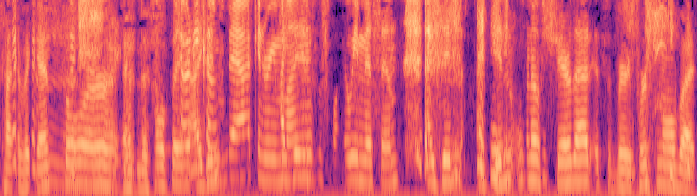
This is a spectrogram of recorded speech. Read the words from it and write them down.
kind of against Thor and this whole thing. Tony I comes didn't, back and reminds us why we miss him. I didn't, I didn't want to share that. It's very personal, but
